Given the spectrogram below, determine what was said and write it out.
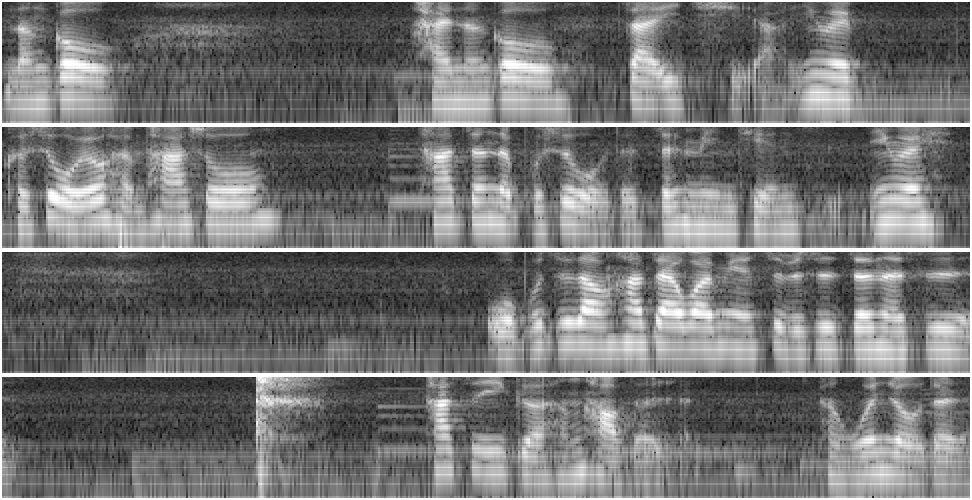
能够还能够在一起啊，因为可是我又很怕说他真的不是我的真命天子，因为。我不知道他在外面是不是真的是，他是一个很好的人，很温柔的人。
